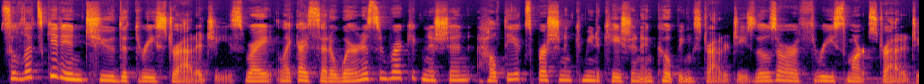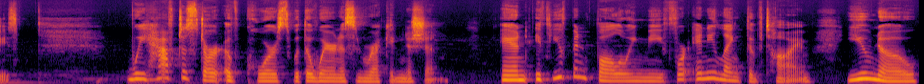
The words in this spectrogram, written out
So let's get into the three strategies, right? Like I said, awareness and recognition, healthy expression and communication, and coping strategies. Those are our three smart strategies. We have to start, of course, with awareness and recognition. And if you've been following me for any length of time, you know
